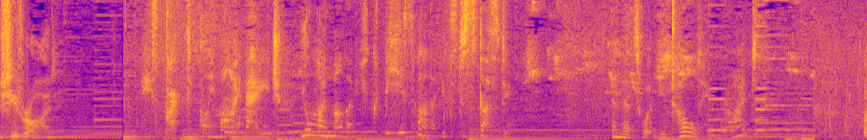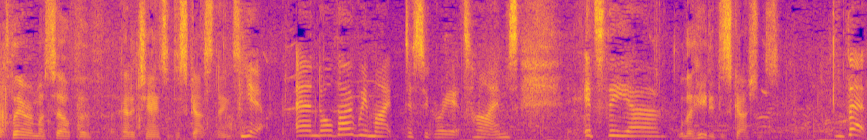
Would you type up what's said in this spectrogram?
She's right. He's practically my age. You're my mother. You could be his mother. It's disgusting. And that's what you told him, right? Claire and myself have had a chance to discuss things. Yeah. And although we might disagree at times, it's the, uh, Well, the heated discussions. that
